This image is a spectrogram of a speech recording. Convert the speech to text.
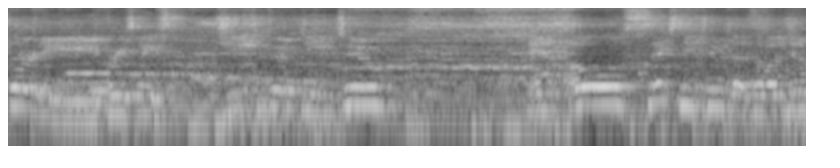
30, free space G52, and O62. That's a legitimate.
